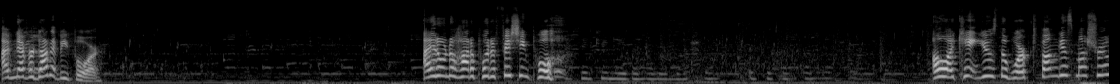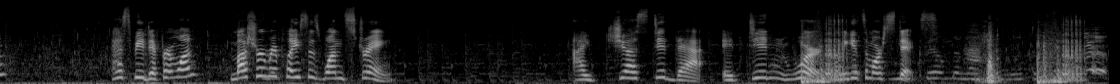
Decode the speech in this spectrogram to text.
I've never done it before. I don't know how to put a fishing pole. I think you need another mushroom. If you have one mushroom. Oh, I can't use the warped fungus mushroom? It has to be a different one? Mushroom replaces one string. I just did that. It didn't work. Let me get some more sticks. Build the mushroom. Look at that.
